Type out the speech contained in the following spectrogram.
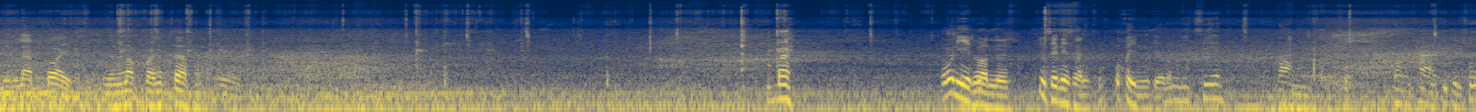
เลื่อนลาบก้อยเลี้ยงรับก้อยแซ่บๆครับ เออ ไปโอ้นี่ยอดเลยคือเซนิสันผมก็เคยเห็นเดียวมันมีเสียด้านด้านข้างที่เป็นโซ่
